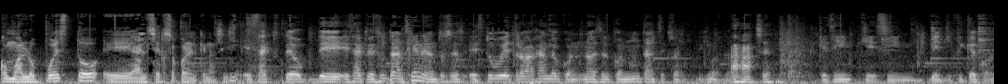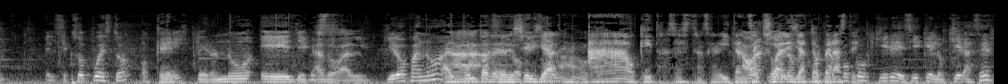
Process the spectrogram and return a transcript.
como al opuesto eh, al sexo con el que Sí, naciste. exacto, de, de- exacto, es un transgénero. Entonces estuve trabajando con, no, es con un transexual, dijimos, ¿no? Ajá, sí. Que, se, que se identifica con el sexo opuesto, Ok. pero no he llegado al quirófano. Al a punto de decir ya. oficial. ok. Ah, ok, transvestis, transgénero. Y Ahora, transexuales ya te operaste. Tampoco quiere decir que lo quiera hacer.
